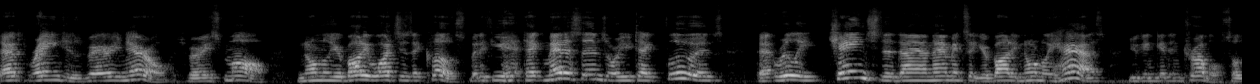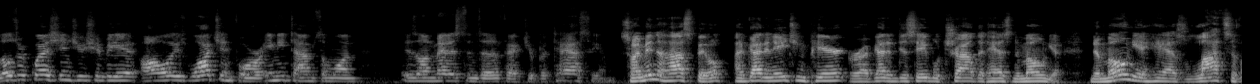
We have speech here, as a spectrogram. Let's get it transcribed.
that range is very narrow. It's very small. Normally your body watches it close. But if you take medicines or you take fluids that really change the dynamics that your body normally has, you can get in trouble. So those are questions you should be always watching for anytime someone is on medicines that affect your potassium. So I'm in the hospital. I've got an aging parent or I've got a disabled child that has pneumonia. Pneumonia has lots of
